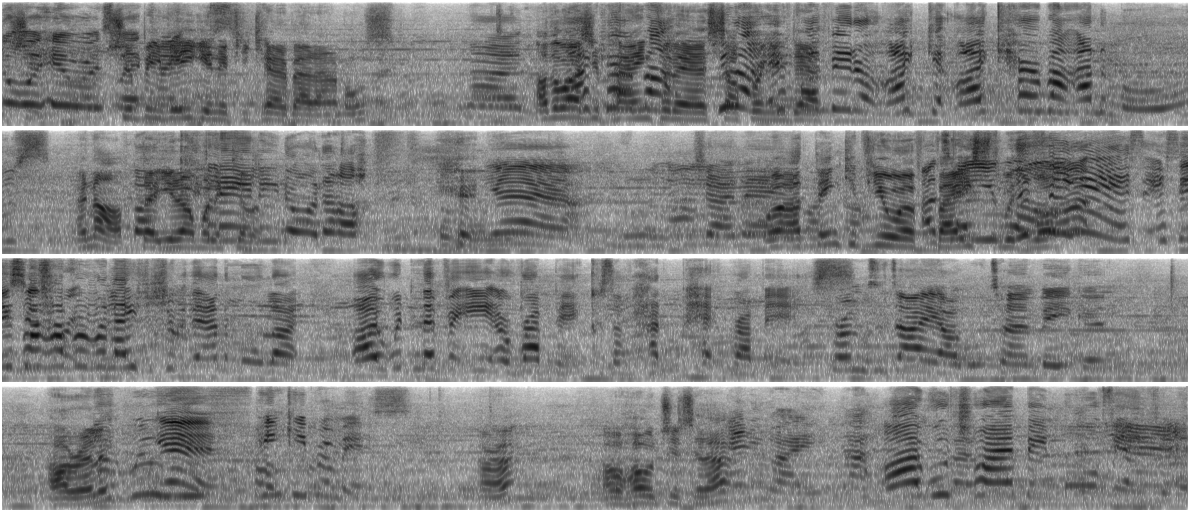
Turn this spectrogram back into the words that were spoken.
not a hero. Should be vegan if you care about animals. No. Otherwise I you're care paying for their do know, suffering and death. being I, ca- I care about animals. Enough but that you don't want to kill clearly them. not enough. Do you know Yeah. I mean? Well, I think if you were tell faced you with what, what. The thing is, is if I have a relationship with the animal, like I would never eat a rabbit because I've had pet rabbits. From today, I will turn vegan. Oh, really? Yeah, pinky promise. All right. I'll hold you to that. Anyway, I will try and be more vegan.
